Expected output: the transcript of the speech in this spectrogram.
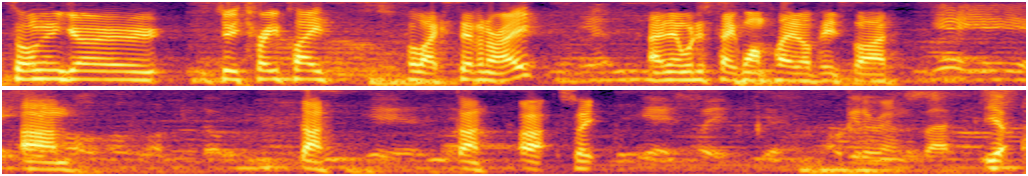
So I'm gonna go do three plates for like seven or eight, and then we'll just take one plate off each side. Yeah, yeah, yeah. Um, I'll, I'll, I'll, Done. Done. All right, sweet. yeah, sweet. Yeah. I'll get around the back. Yep.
